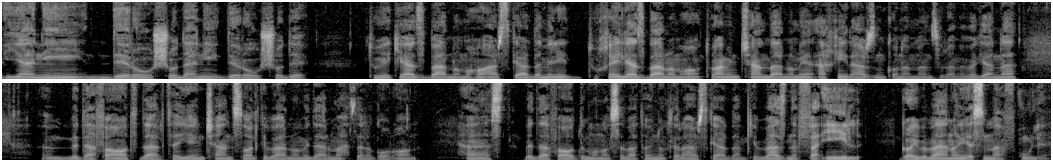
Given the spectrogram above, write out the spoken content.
یعنی درو شدنی درو شده تو یکی از برنامه ها عرض کردم یعنی تو خیلی از برنامه ها تو همین چند برنامه اخیر عرض می‌کنم منظورمه وگرنه به دفعات در طی این چند سال که برنامه در محضر قرآن هست به دفعات به مناسبت های نکته عرض کردم که وزن فعیل گاهی به معنای اسم مفعوله.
